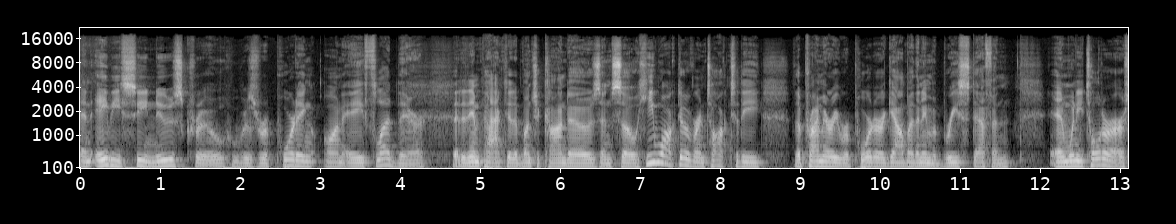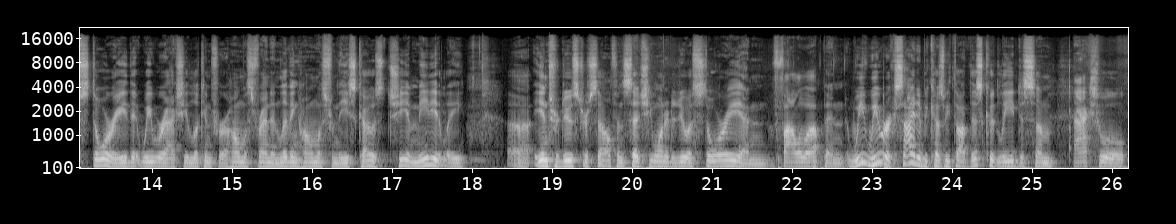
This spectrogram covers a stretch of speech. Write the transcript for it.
an ABC News crew who was reporting on a flood there that had impacted a bunch of condos. And so he walked over and talked to the, the primary reporter, a gal by the name of Bree Steffen. And when he told her our story that we were actually looking for a homeless friend and living homeless from the East Coast, she immediately uh, introduced herself and said she wanted to do a story and follow up. And we, we were excited because we thought this could lead to some actual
